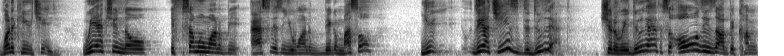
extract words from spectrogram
what can you change? We actually know if someone want to be athlete, you want a bigger muscle, you, there are genes to do that. Should we do that? So all these are become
